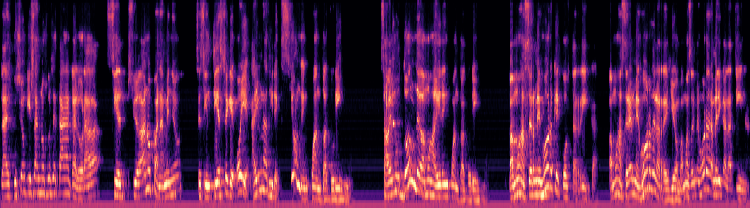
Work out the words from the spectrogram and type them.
la discusión quizás no fuese tan acalorada si el ciudadano panameño se sintiese que, oye, hay una dirección en cuanto a turismo. Sabemos dónde vamos a ir en cuanto a turismo. Vamos a ser mejor que Costa Rica. Vamos a ser el mejor de la región. Vamos a ser mejor de América Latina.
